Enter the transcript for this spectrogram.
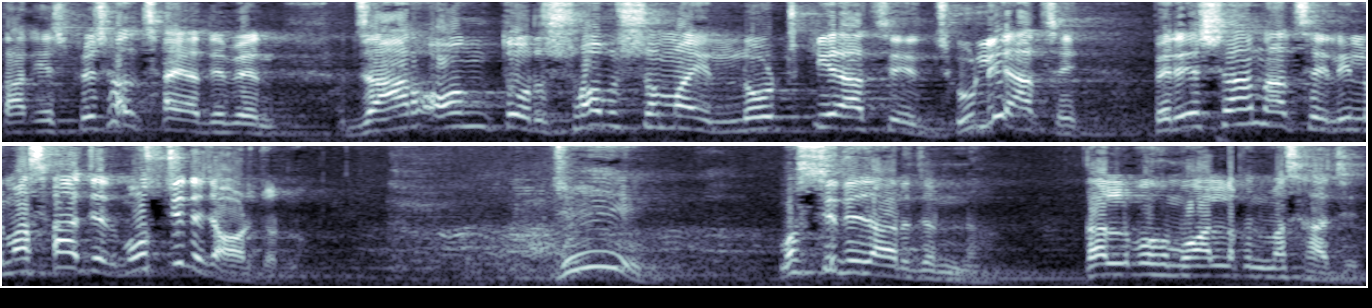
তার স্পেশাল ছায়া দেবেন, যার অন্তর সব সময় লটকে আছে, ঝুলে আছে পেরেশান আছে লিল মাসাজের মসজিদে যাওয়ার জন্য। জি, মসজিদে যাওয়ার জন্য। কলবহ মোয়াল্লাকুন মাসাজিদ।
